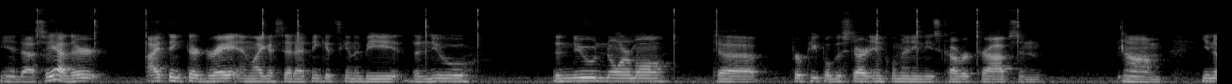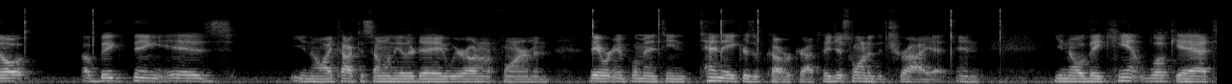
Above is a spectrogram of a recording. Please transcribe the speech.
and uh, so yeah, they're. I think they're great, and like I said, I think it's going to be the new, the new normal to for people to start implementing these cover crops and um, you know, a big thing is, you know, I talked to someone the other day. We were out on a farm and they were implementing 10 acres of cover crops. They just wanted to try it. And, you know, they can't look at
